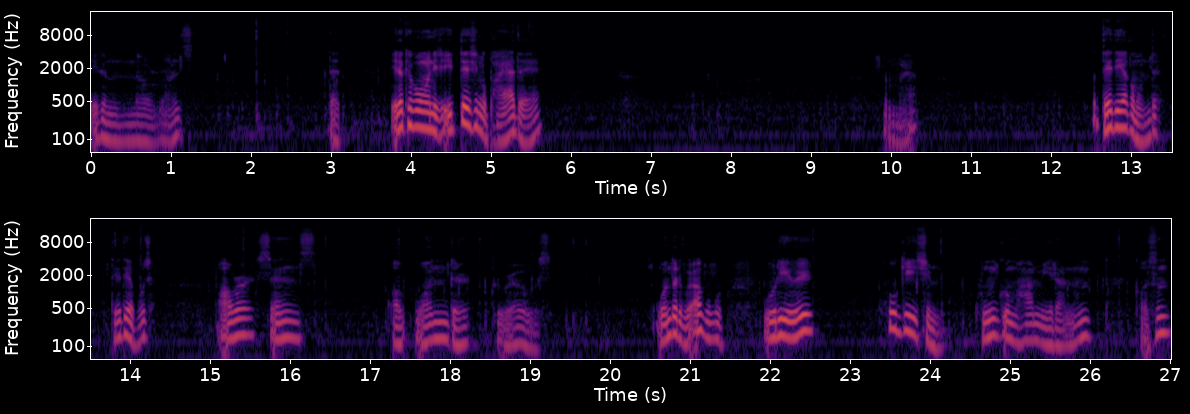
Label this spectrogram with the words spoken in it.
ignorance that 이렇게 보면 이제 이때 신 거 봐야 돼. 그럼 뭐야? 데디아가 뭔데? 데디아 보자. Our sense of wonder grows. 원더이 뭐야? 아, 궁금. 우리의 호기심, 궁금함이라는 것은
